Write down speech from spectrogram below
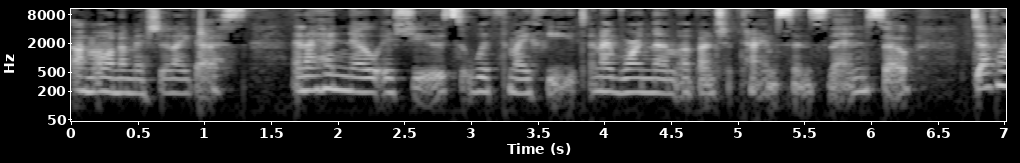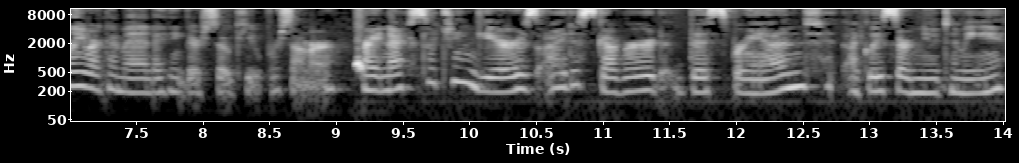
I'm on a mission, I guess. And I had no issues with my feet and I've worn them a bunch of times since then. So definitely recommend. I think they're so cute for summer. All right, next switching gears, I discovered this brand. At least they're new to me.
